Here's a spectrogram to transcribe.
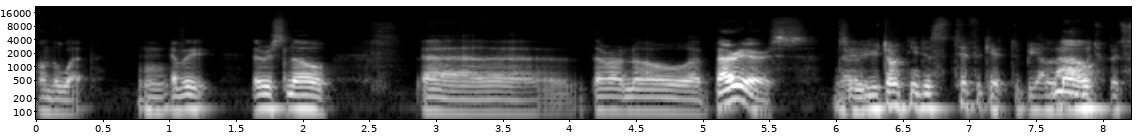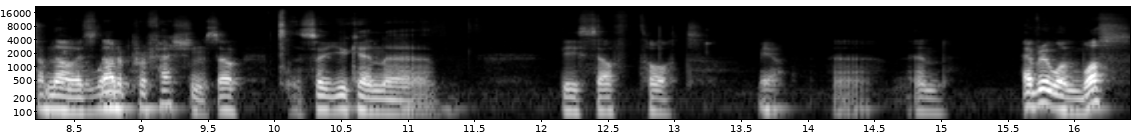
on the web. Mm. Every there is no uh, there are no uh, barriers No, to you don't need a certificate to be allowed no, to put something no it's not a profession so so you can uh, be self-taught Yeah. uh, and everyone was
